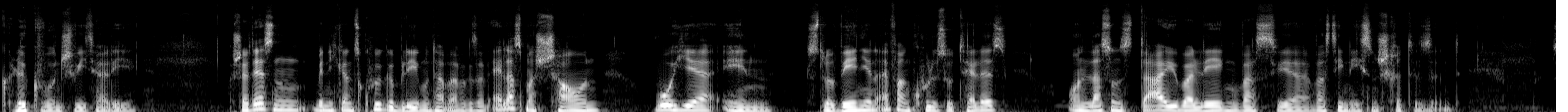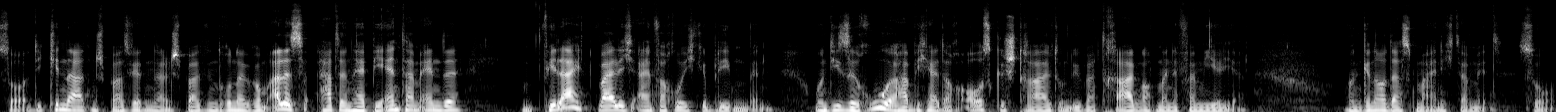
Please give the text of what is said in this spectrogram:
Glückwunsch, Vitali. Stattdessen bin ich ganz cool geblieben und habe einfach gesagt, ey, lass mal schauen, wo hier in Slowenien einfach ein cooles Hotel ist und lass uns da überlegen, was wir, was die nächsten Schritte sind. So, die Kinder hatten Spaß, wir hatten alle Spaß, wir sind runtergekommen. Alles hatte ein Happy End am Ende. Vielleicht, weil ich einfach ruhig geblieben bin. Und diese Ruhe habe ich halt auch ausgestrahlt und übertragen auf meine Familie. Und genau das meine ich damit. So,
